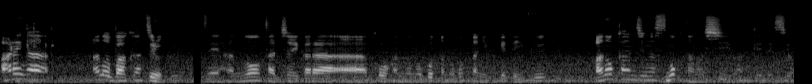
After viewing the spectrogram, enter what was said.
あれが、あの爆発力。前半の立ち合いから後半の残った残ったにかけていく、あの感じがすごく楽しいわけですよ。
